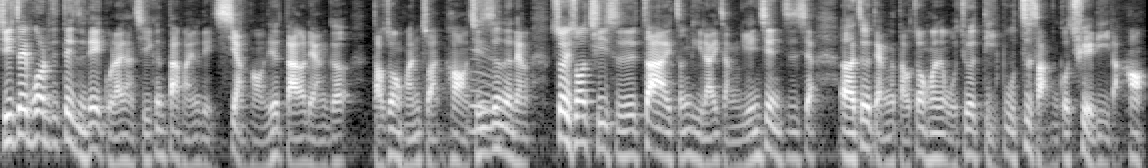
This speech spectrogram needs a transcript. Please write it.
其实这波电子类股来讲，其实跟大盘有点像哈，就打了两个。倒转反转哈，其实真的两个，所以说其实在整体来讲，连线之下，呃，这两个倒转反转，我觉得底部至少能够确立了哈。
